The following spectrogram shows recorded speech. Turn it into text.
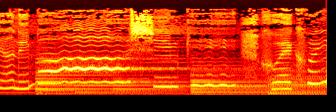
这呢无心机，花开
